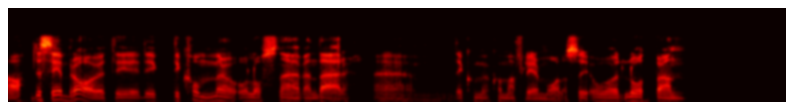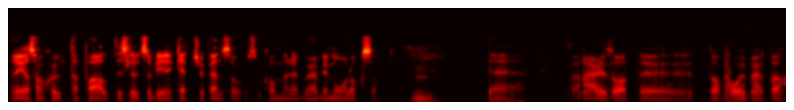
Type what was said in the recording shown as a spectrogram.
Ja, det ser bra ut. Det, det, det kommer att lossna även där. Eh, det kommer komma fler mål. Så, och låt bara Andreasson skjuta på allt. Till slut så blir det ketchupen så, så kommer det börja bli mål också. Mm. Eh. Sen är det så att eh, de får ju möta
